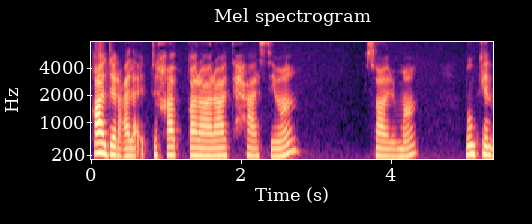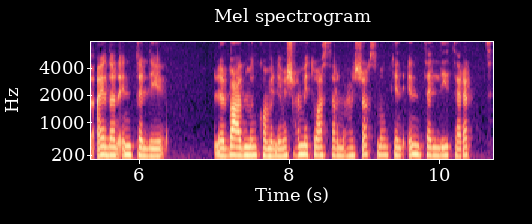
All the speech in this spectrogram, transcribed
قادر على اتخاذ قرارات حاسمة صارمة. ممكن أيضا أنت اللي للبعض منكم اللي مش عم يتواصل مع الشخص ممكن أنت اللي تركت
